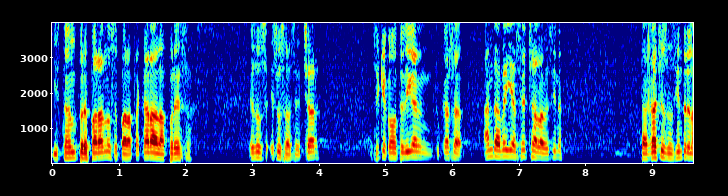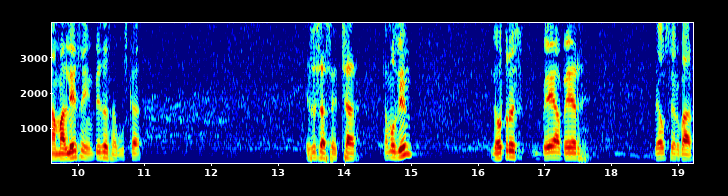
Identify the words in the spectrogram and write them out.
y están preparándose para atacar a la presa. Eso es, eso es acechar. Así que cuando te digan en tu casa, anda, ve y acecha a la vecina, te agachas así entre la maleza y empiezas a buscar. Eso es acechar. ¿Estamos bien? Lo otro es ve a ver, ve a observar.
